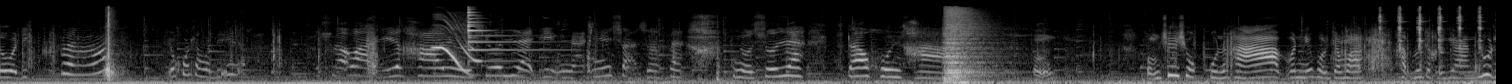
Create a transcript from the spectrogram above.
สวัสดีครับยกคนสวัสดี สวัสดีค่ะ หนูชื่อแหลกอีกนะนี่สาวเซอร์แฟนหนูชื่อแหลกเก้าคนค่ะ ผมชื่อโชกุนครับ วันนี้ผมจะมาขับรถจักรยานรุ่น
